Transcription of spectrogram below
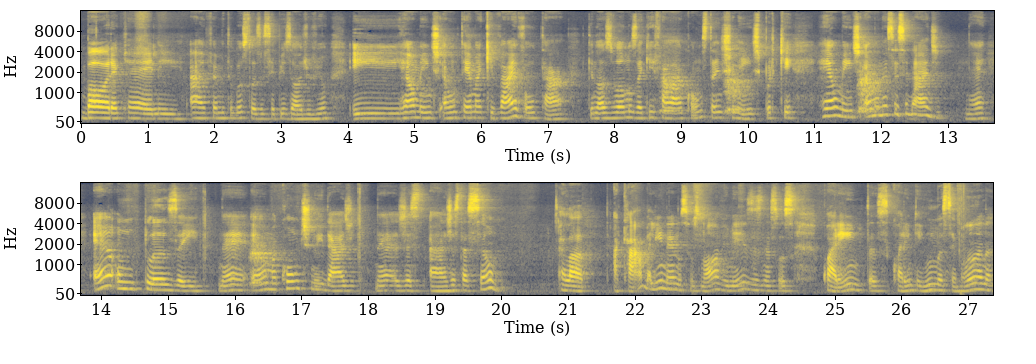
Bora, Kelly. Ai, foi muito gostoso esse episódio, viu? E realmente é um tema que vai voltar, que nós vamos aqui falar constantemente, porque realmente é uma necessidade, né? É um plus aí, né? É uma continuidade né? A gestação, ela acaba ali, né, nos seus nove meses, nas suas 40, 41 semanas,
